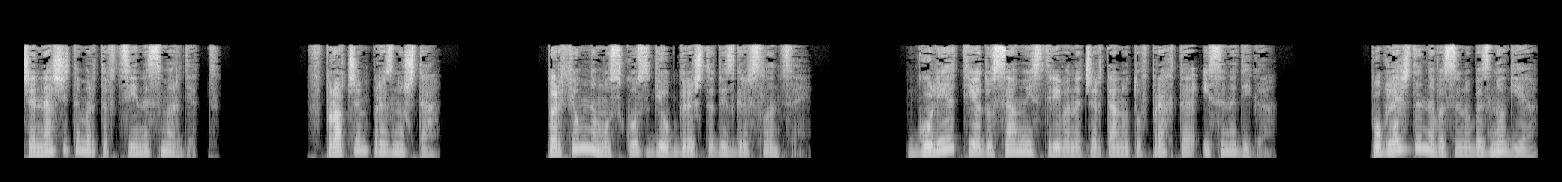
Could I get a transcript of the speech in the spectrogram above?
че нашите мъртъвци не смърдят. Впрочем, през нощта. Парфюм на мускус ги обгръща до изгрев слънце. Голият ядосано изтрива начертаното в прахта и се надига. Поглежда на Васенобезногия,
